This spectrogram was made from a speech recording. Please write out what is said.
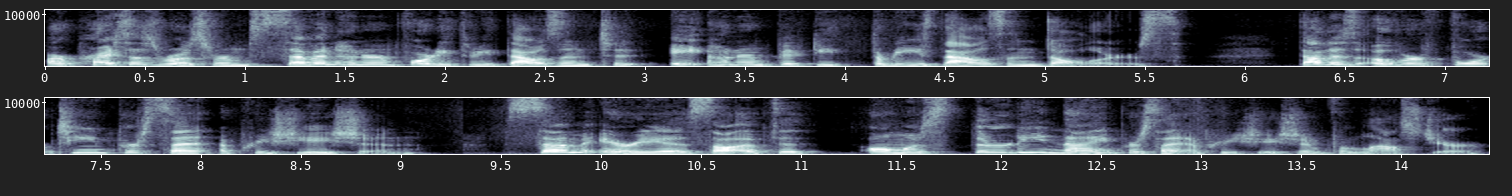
our prices rose from 743,000 to $853,000. That is over 14% appreciation. Some areas saw up to almost 39% appreciation from last year.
